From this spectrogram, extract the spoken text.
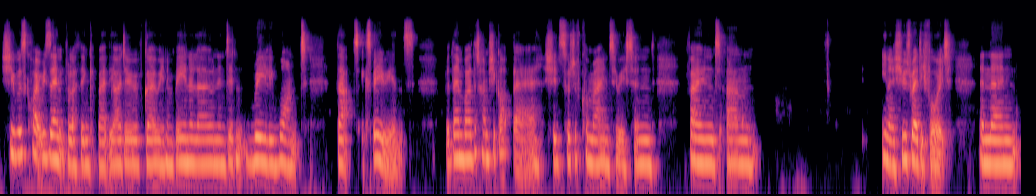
she was quite resentful i think about the idea of going and being alone and didn't really want that experience but then by the time she got there, she'd sort of come around to it and found, um, you know, she was ready for it. And then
